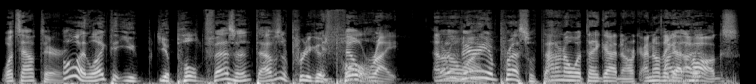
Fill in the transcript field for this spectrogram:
What's out there? Oh, I like that you you pulled pheasant. That was a pretty good it pull. felt right. I don't I'm know very why. impressed with that. I don't know what they got in Ark. I know they I- got I- hogs.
